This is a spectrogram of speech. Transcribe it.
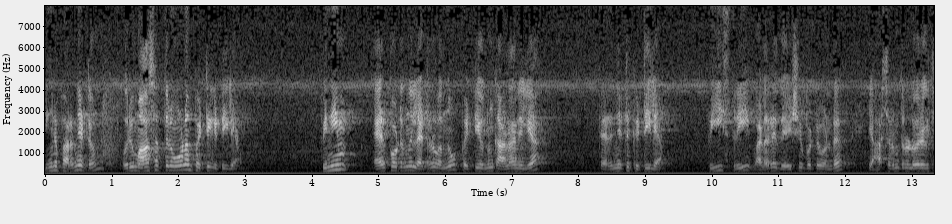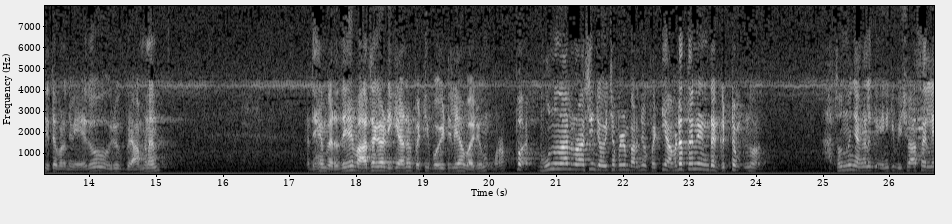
ഇങ്ങനെ പറഞ്ഞിട്ടും ഒരു മാസത്തിനോളം പെട്ടി കിട്ടിയില്ല. പിന്നെയും എയർപോർട്ടിൽ നിന്ന് ലെറ്റർ വന്നു പെട്ടിയൊന്നും കാണാനില്ല തെരഞ്ഞിട്ട് കിട്ടിയില്ല. അപ്പൊ ഈ സ്ത്രീ വളരെ ദേഷ്യപ്പെട്ടുകൊണ്ട് ഈ ആശ്രമത്തിലുള്ളവരൊക്കെ ചീത്ത പറഞ്ഞു ഏതോ ഒരു ബ്രാഹ്മണൻ അദ്ദേഹം വെറുതെ വാചകം അടിക്കുകയാണ് പെട്ടി പോയിട്ടില്ല വരും. ഉറപ്പ് മൂന്ന് നാല് പ്രാവശ്യം ചോദിച്ചപ്പോഴും പറഞ്ഞു പെട്ടി അവിടെ തന്നെ ഉണ്ട് കിട്ടും എന്ന് പറഞ്ഞു. അതൊന്നും ഞങ്ങൾക്ക് എനിക്ക് വിശ്വാസമില്ല.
